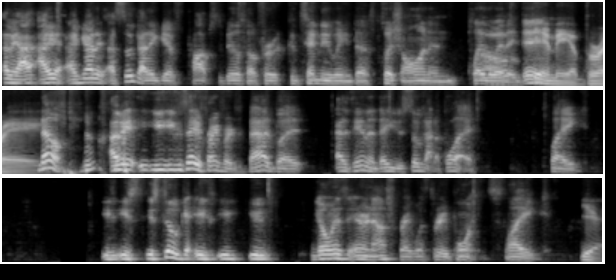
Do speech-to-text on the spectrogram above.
I mean, I, I, I got it. I still got to give props to Bielefeld for continuing to push on and play the oh, way they oh, did. Give me a break. No, I mean, you, you can say Frankfurt's bad, but at the end of the day, you still got to play. Like, you, you, you still get you, you, you go into the international break with three points. Like, yeah,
